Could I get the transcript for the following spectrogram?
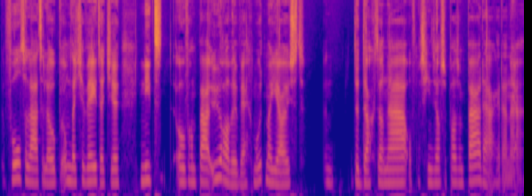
vol te laten lopen. Omdat je weet dat je niet over een paar uur alweer weg moet, maar juist een, de dag daarna of misschien zelfs pas een paar dagen daarna. Ja.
